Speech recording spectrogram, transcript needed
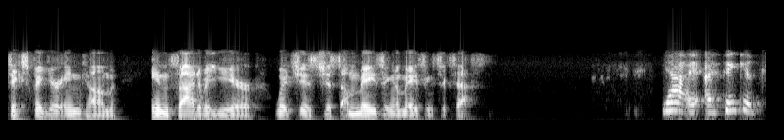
six figure income inside of a year, which is just amazing, amazing success. Yeah, I think it's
